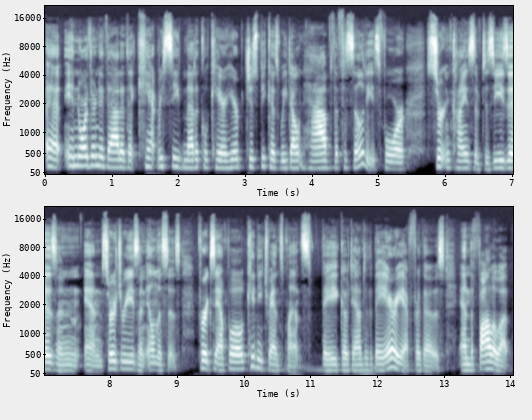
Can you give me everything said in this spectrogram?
uh, in northern Nevada that can't receive medical care here just because we don't have the facilities for certain kinds of diseases and, and surgeries and illnesses. For example, kidney transplants. They go down to the Bay Area for those and the follow up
